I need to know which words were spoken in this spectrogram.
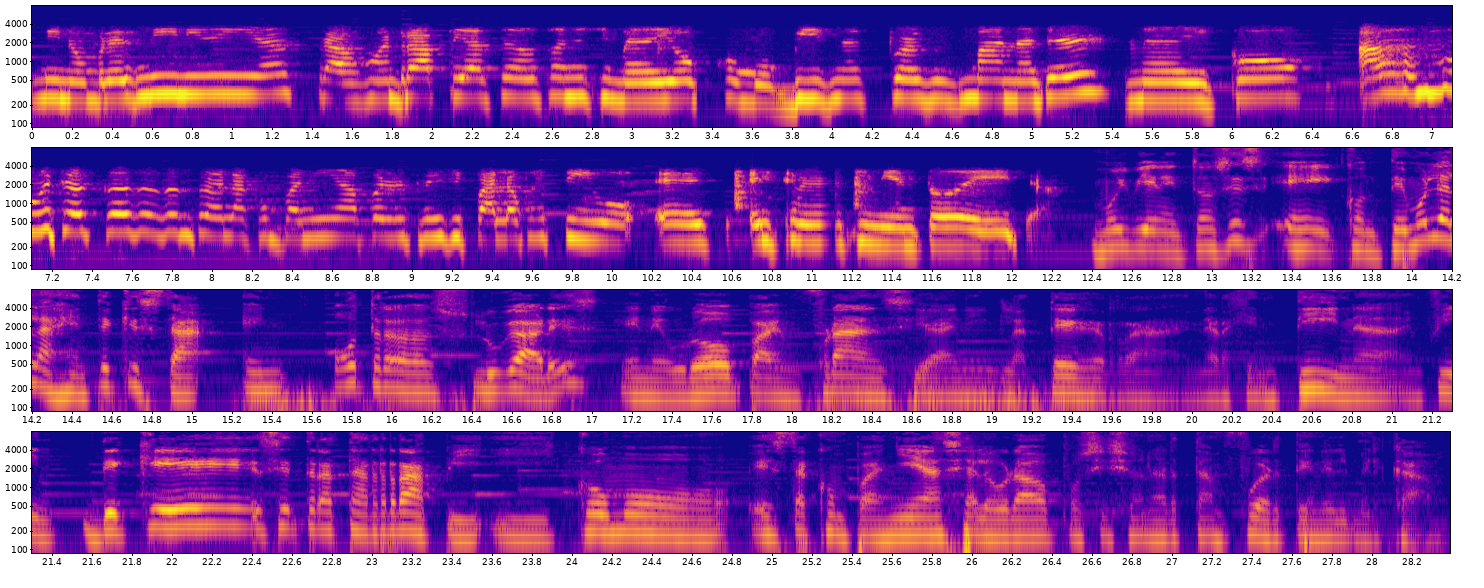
Mi nombre es Nini Díaz, trabajo en Rappi hace dos años y medio como Business Process Manager. Me dedico a muchas cosas dentro de la compañía, pero el principal objetivo es el crecimiento de ella. Muy bien, entonces eh, contémosle a la gente que está en otros lugares, en Europa, en Francia, en Inglaterra, en Argentina, en fin, de qué se trata Rappi y cómo esta compañía se ha logrado posicionar tan fuerte en el mercado.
